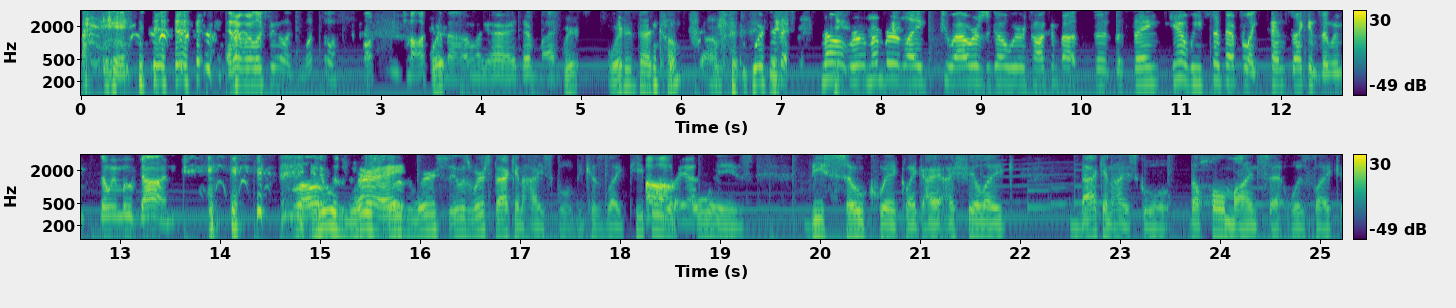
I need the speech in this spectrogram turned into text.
and everyone looks at me like, "What the fuck are you talking Where- about?" I'm like, "All right, never mind." Where where did that come from? Where did that- no, remember like two hours ago we were talking about the, the thing? Yeah, we said that for like ten seconds, and we then we moved on. Well, and it was worse. alright. It was worse. It was worse back in high school because like people Oh, would yeah. always be so quick. Like I, I feel like back in high school, the whole mindset was like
